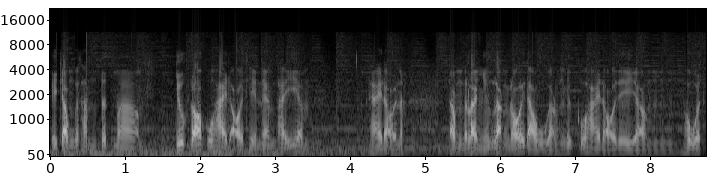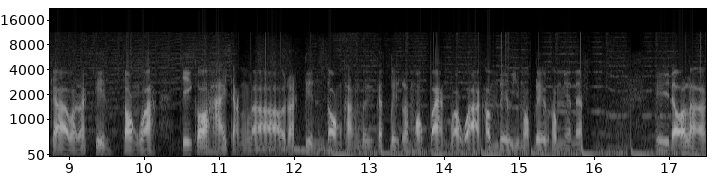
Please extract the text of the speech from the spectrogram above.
Thì trong cái thành tích mà trước đó của hai đội thì anh em thấy um, hai đội nè. Trong cái là những lần đối đầu gần nhất của hai đội thì um, HSK và Raskin toàn hòa. Chỉ có hai trận là Raskin toàn thắng với cách biệt là một bàn và hòa không đều với một đều không nha anh em. Thì đó là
